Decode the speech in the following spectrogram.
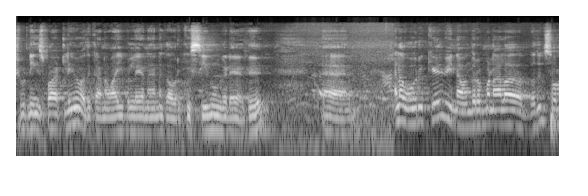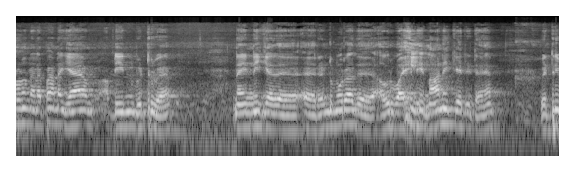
ஷூட்டிங் ஸ்பாட்லேயும் அதுக்கான வாய்ப்பு இல்லை. ஏன்னா எனக்கு அவருக்கு சீனும் கிடையாது. ஆனால் ஒரு கேள்வி நான் வந்து ரொம்ப நாளாக பதில் சொல்லணும்னு நினைப்பேன். ஆனால் ஏன் அப்படின்னு விட்டுருவேன். நான் இன்றைக்கி அதை ரெண்டு முறை அது அவர் வாயிலே நானே கேட்டுட்டேன். வெற்றி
